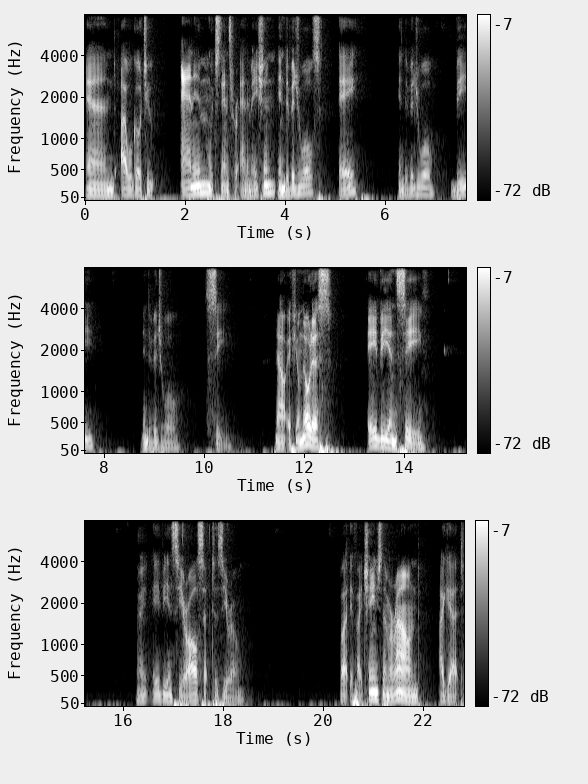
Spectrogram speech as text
And I will go to anim, which stands for animation, individuals, A, individual, B, individual, C. Now, if you'll notice, A, B, and C, right, A, B, and C are all set to 0. But if I change them around, I get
